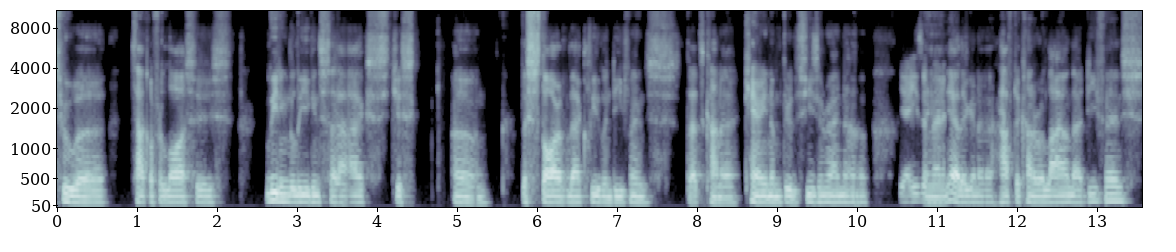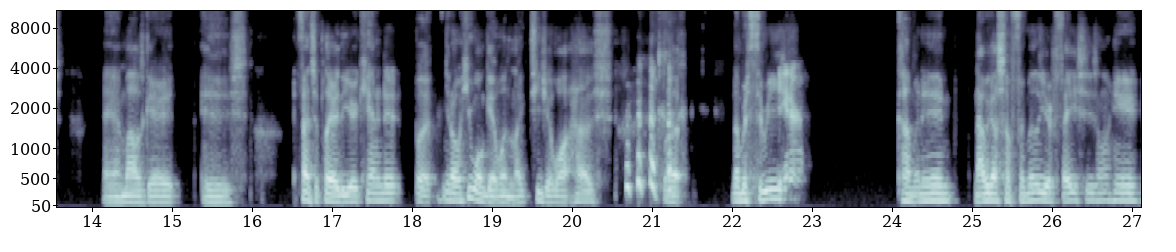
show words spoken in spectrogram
two uh tackle for losses, leading the league in sacks. Just um the star of that Cleveland defense that's kind of carrying them through the season right now. Yeah, he's a And man. yeah, they're gonna have to kind of rely on that defense. And Myles Garrett is defensive player of the year candidate, but you know, he won't get one like TJ Watt has. But number three Gator. coming in. Now we got some familiar faces on here.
